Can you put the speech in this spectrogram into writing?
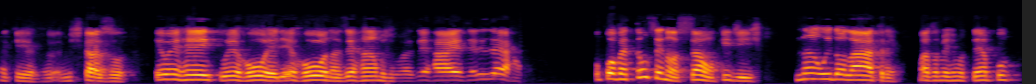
Aqui, me casou. Eu errei, tu errou, ele errou, nós erramos, nós errais, eles erram. O povo é tão sem noção que diz, não idolatrem, mas ao mesmo tempo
